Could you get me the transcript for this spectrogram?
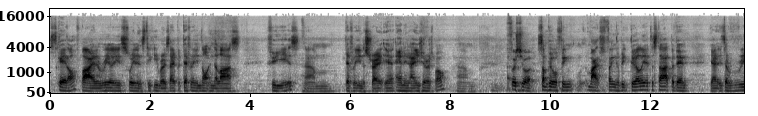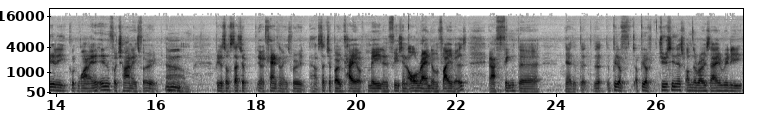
scared off by the really sweet and sticky rosé, but definitely not in the last few years. Um, definitely in Australia and in Asia as well. Um, For sure. some people think might think a bit girly at the start, but then yeah, it's a really good wine, and even for Chinese food, um, because of such a you know Cantonese food, uh, such a bouquet of meat and fish and all random flavors, and I think the yeah the, the, the, the bit of a bit of juiciness from the rosé really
